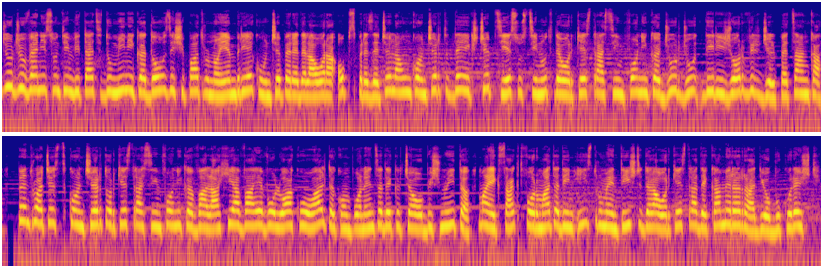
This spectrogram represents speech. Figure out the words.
Giurgiuvenii sunt invitați duminică 24 noiembrie cu începere de la ora 18 la un concert de excepție susținut de Orchestra Simfonică Giurgiu, dirijor Virgil Pețanca. Pentru acest concert, Orchestra Simfonică Valahia va evolua cu o altă componență decât cea obișnuită, mai exact formată din instrumentiști de la Orchestra de Cameră Radio București.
